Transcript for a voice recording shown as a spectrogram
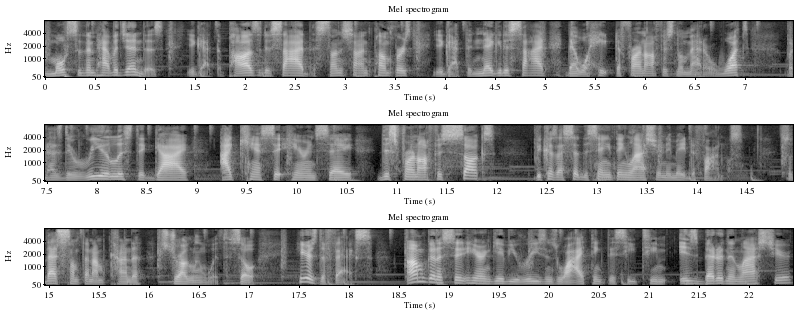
most of them have agendas. You got the positive side, the sunshine pumpers, you got the negative side that will hate the front office no matter what. But as the realistic guy, I can't sit here and say this front office sucks because I said the same thing last year and they made the finals. So that's something I'm kind of struggling with. So here's the facts. I'm going to sit here and give you reasons why I think this Heat team is better than last year.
